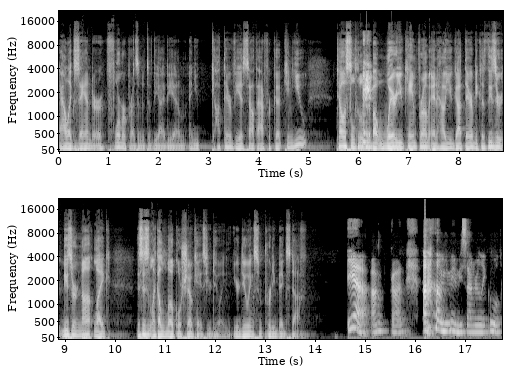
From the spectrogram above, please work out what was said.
Alexander, former president of the IBM, and you got there via South Africa. Can you tell us a little bit about where you came from and how you got there because these are these are not like this isn't like a local showcase you're doing. You're doing some pretty big stuff. Yeah. Oh god. Um, you made me sound really cool.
